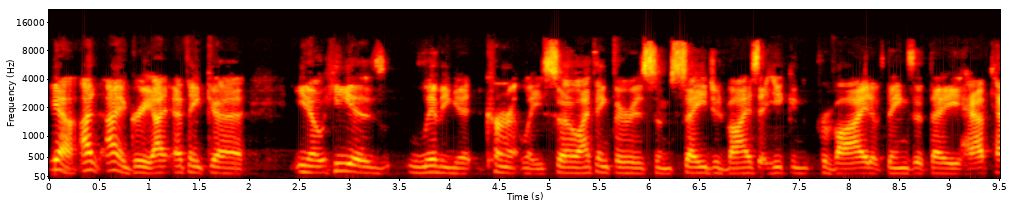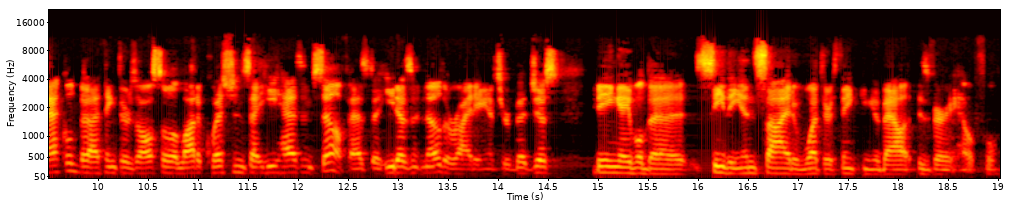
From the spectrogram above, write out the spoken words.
Yeah, I, I agree. I, I think uh, you know he is living it currently. So I think there is some sage advice that he can provide of things that they have tackled, but I think there's also a lot of questions that he has himself as to he doesn't know the right answer, but just being able to see the inside of what they're thinking about is very helpful.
